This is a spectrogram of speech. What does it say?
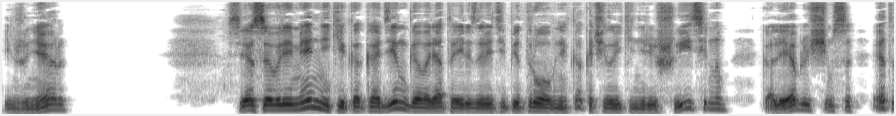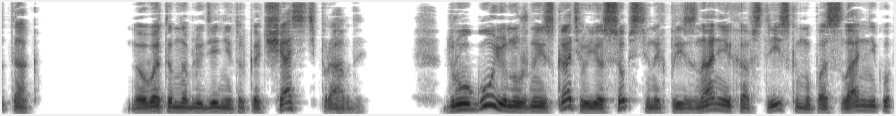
инженеры. Все современники, как один, говорят о Елизавете Петровне, как о человеке нерешительном, колеблющемся. Это так. Но в этом наблюдении только часть правды. Другую нужно искать в ее собственных признаниях австрийскому посланнику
